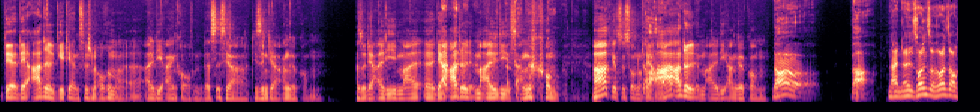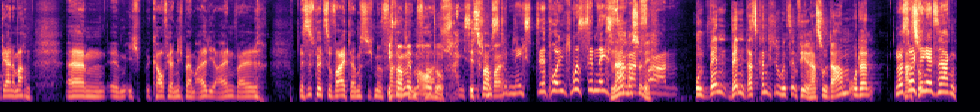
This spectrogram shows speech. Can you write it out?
der, der Adel geht ja inzwischen auch im äh, Aldi einkaufen. Das ist ja, die sind ja angekommen. Also der Aldi im Al äh, der Adel im Aldi ist angekommen. Ach, jetzt ist auch noch ja, der Adel im Aldi angekommen. Ja, ja. Nein, ne, sollen sie, sollen sie auch gerne machen. Ähm, ähm, ich kaufe ja nicht beim Aldi ein, weil es ist mir zu weit. Da müsste ich mit dem Fahrrad Ich war mit dem Auto. Scheiße, ich, muss demnächst, ich muss demnächst Nein, Fahrrad fahren. Und wenn, wenn, das kann ich dir übrigens empfehlen. Hast du einen Darm oder was soll ich denn jetzt sagen?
